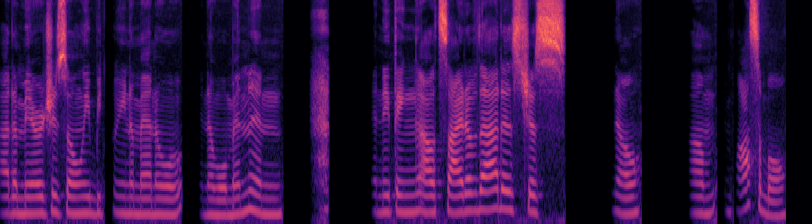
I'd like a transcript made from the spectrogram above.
that a marriage is only between a man and a woman, and anything outside of that is just, you know, um, impossible.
